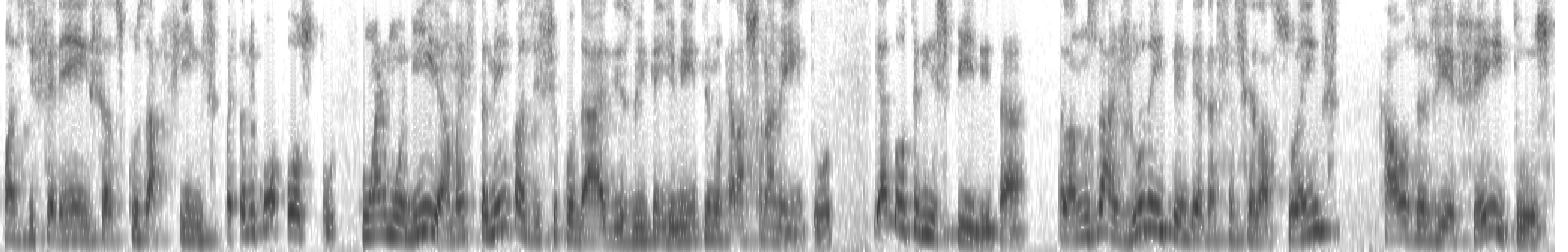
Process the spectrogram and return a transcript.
com as diferenças, com os afins, mas também com o oposto, com harmonia, mas também com as dificuldades no entendimento e no relacionamento. E a doutrina espírita, ela nos ajuda a entender essas relações, causas e efeitos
